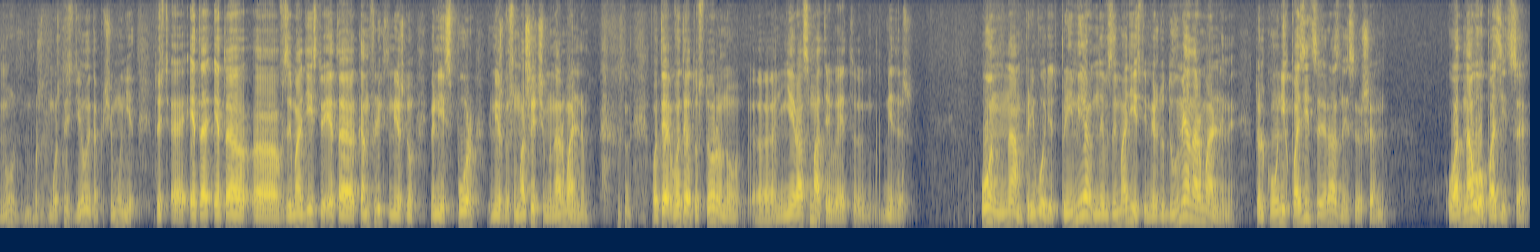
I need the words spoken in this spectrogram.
ну может, может и сделает, а почему нет? То есть, э, это, это э, взаимодействие, это конфликт между, вернее, спор между сумасшедшим и нормальным. Вот, вот эту сторону не рассматривает Мидраш. Он нам приводит пример на взаимодействие между двумя нормальными, только у них позиции разные совершенно. У одного позиция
